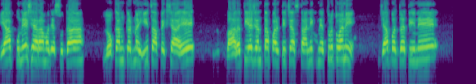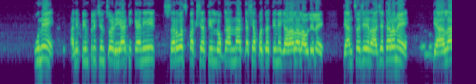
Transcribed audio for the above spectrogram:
या पुणे शहरामध्ये सुद्धा लोकांकडनं हीच अपेक्षा आहे. भारतीय जनता पार्टीच्या स्थानिक नेतृत्वाने ज्या पद्धतीने पुणे आणि पिंपरी चिंचवड या ठिकाणी सर्वच पक्षातील लोकांना कशा पद्धतीने गळाला लावलेलं आहे त्यांचं जे राजकारण आहे त्याला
